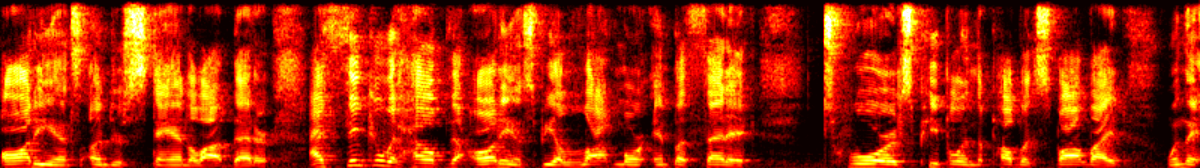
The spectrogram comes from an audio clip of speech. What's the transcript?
audience understand a lot better. I think it would help the audience be a lot more empathetic towards people in the public spotlight when they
